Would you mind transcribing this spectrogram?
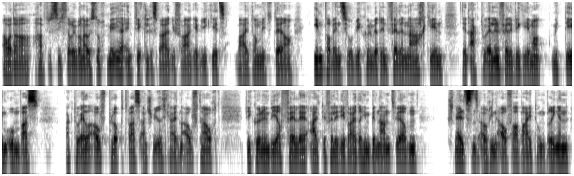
Aber da hat sich darüber hinaus noch mehr entwickelt. Es war ja die Frage, wie geht es weiter mit der Intervention? Wie können wir den Fällen nachgehen, den aktuellen Fällen? Wie gehen wir mit dem um, was aktuell aufploppt, was an Schwierigkeiten auftaucht? Wie können wir Fälle, alte Fälle, die weiterhin benannt werden, schnellstens auch in Aufarbeitung bringen?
